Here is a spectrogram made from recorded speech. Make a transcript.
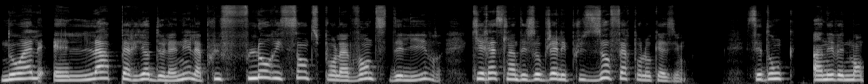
Noël est la période de l'année la plus florissante pour la vente des livres, qui reste l'un des objets les plus offerts pour l'occasion. C'est donc un événement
